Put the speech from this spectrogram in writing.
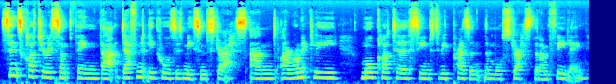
Since clutter is something that definitely causes me some stress, and ironically, more clutter seems to be present the more stress that I'm feeling.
